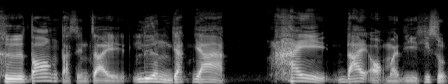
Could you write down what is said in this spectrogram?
คือต้องตัดสินใจเรื่องยากๆให้ได้ออกมาดีที่สุด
